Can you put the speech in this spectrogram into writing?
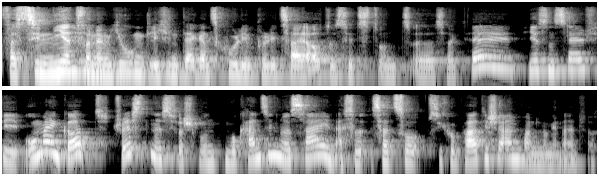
fasziniert von Mhm. einem Jugendlichen, der ganz cool im Polizeiauto sitzt und äh, sagt, hey, hier ist ein Selfie. Oh mein Gott, Tristan ist verschwunden. Wo kann sie nur sein? Also es hat so psychopathische Anwandlungen einfach.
